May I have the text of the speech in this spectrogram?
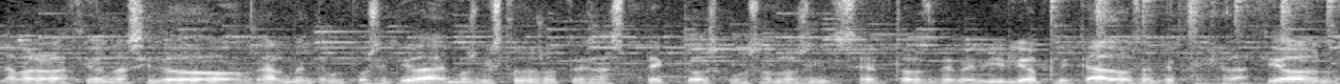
La valoración ha sido realmente muy positiva. Hemos visto dos o tres aspectos, como son los insertos de berilio aplicados en refrigeración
